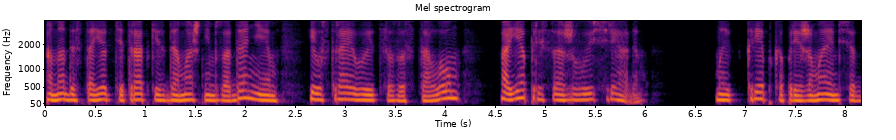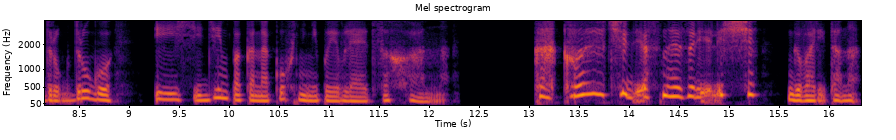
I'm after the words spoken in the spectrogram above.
Она достает тетрадки с домашним заданием и устраивается за столом, а я присаживаюсь рядом. Мы крепко прижимаемся друг к другу и сидим, пока на кухне не появляется Ханна. «Какое чудесное зрелище!» — говорит она.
